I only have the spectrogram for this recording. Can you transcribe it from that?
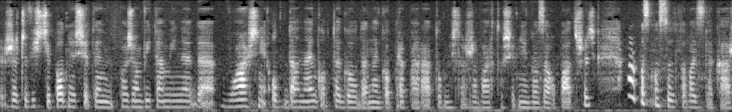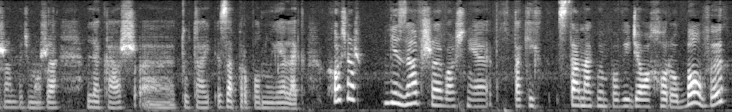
rzeczywiście podniósł się ten poziom witaminy D właśnie od danego, tego danego preparatu, myślę, że warto się w niego zaopatrzyć albo skonsultować z lekarzem. Być może lekarz e, tutaj zaproponuje lek. Chociaż nie zawsze właśnie w takich stanach, bym powiedziała, chorobowych,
